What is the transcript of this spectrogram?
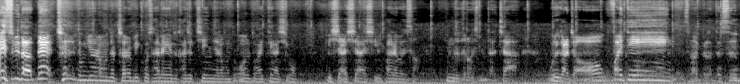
있습니다. 네 제일 동기 여러분들 저를 믿고 사랑해주는 가족 지인 여러분들 오늘도 화이팅 하시고 으쌰으쌰 하시길 바라면서 힘내도록 하겠습니다. 자 우리 가족 파이팅! 스마일 필라테스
